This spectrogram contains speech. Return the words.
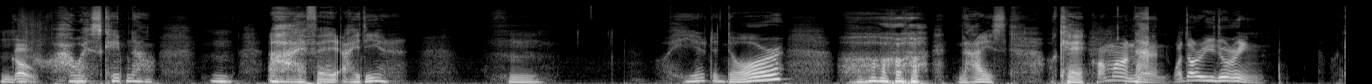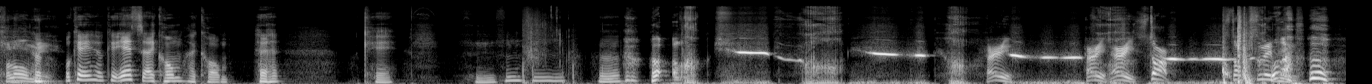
Go. How I escape now? Hmm. Ah, I have an idea. Hmm. Here the door. Oh, nice. Okay. Come on, man. What are you doing? okay. Follow me. Okay, okay. Yes, I come. I come. okay. Hey. Hey, hey, stop. Stop sleeping.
